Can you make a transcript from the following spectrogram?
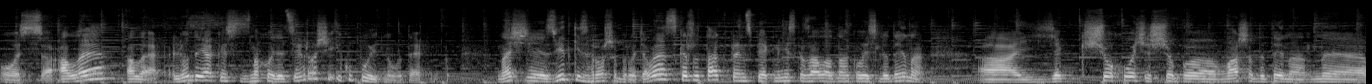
Ось, але, але люди якось знаходять ці гроші і купують нову техніку. Значить, звідкись гроші беруть. Але скажу так, в принципі, як мені сказала одна колись людина. Якщо хочеш, щоб е, ваша дитина не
